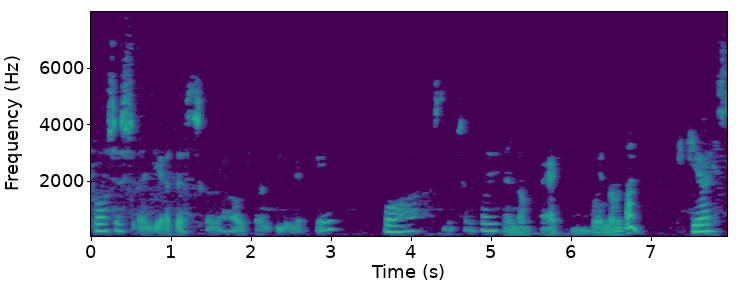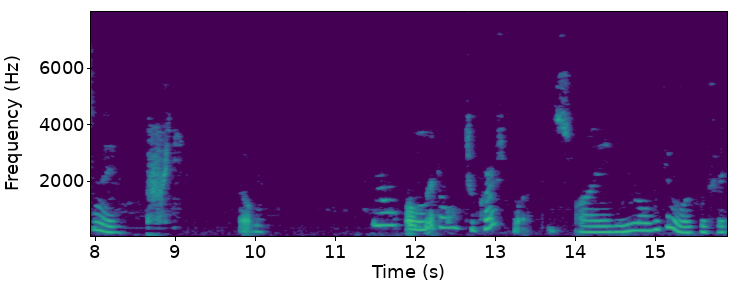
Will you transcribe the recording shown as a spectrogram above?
Process and yeah, that's gonna it's gonna be in that game. Well, template and I'm back when I'm done. Yeah, isn't it pretty? So, you know, a little too close, but it's fine. You know, we can work with it.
